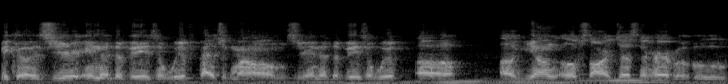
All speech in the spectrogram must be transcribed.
because you're in a division with Patrick Mahomes. You're in a division with uh, a young upstart, Justin Herbert, who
